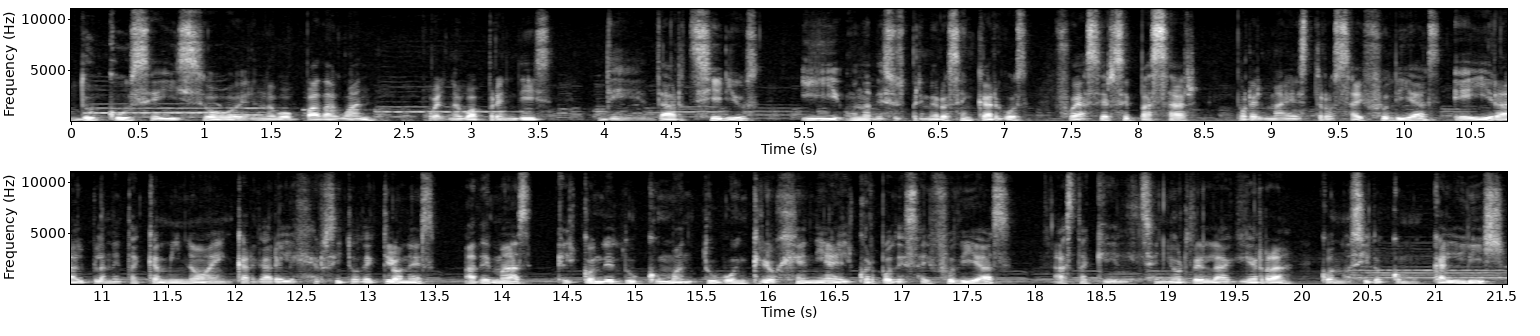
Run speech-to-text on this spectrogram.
Dooku se hizo el nuevo Padawan o el nuevo aprendiz de Darth Sirius y uno de sus primeros encargos fue hacerse pasar por el maestro Saifo Díaz e ir al planeta Camino a encargar el ejército de clones. Además, el conde Dooku mantuvo en criogenia el cuerpo de Saifo Díaz hasta que el señor de la guerra, conocido como Kalish,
